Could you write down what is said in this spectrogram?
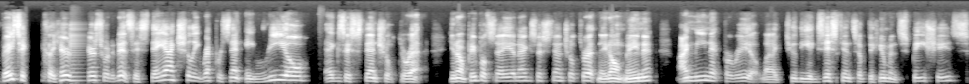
basically here's here's what it is is they actually represent a real existential threat. You know people say an existential threat and they don't mean it. I mean it for real like to the existence of the human species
